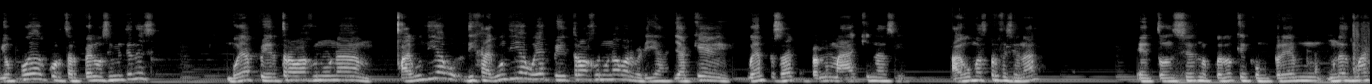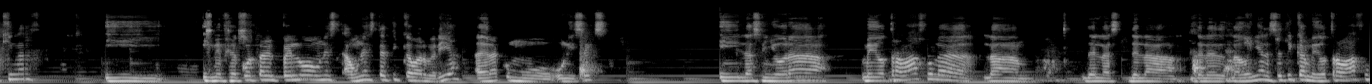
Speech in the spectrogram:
yo puedo cortar pelo, ¿sí me entiendes? Voy a pedir trabajo en una, algún día, dije, algún día voy a pedir trabajo en una barbería, ya que voy a empezar a comprarme máquinas y algo más profesional. Entonces me acuerdo que compré unas máquinas y, y me fui a cortar el pelo a, a una estética barbería, era como unisex. Y la señora me dio trabajo, la, la, de, la, de, la, de la, dueña de la estética me dio trabajo.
